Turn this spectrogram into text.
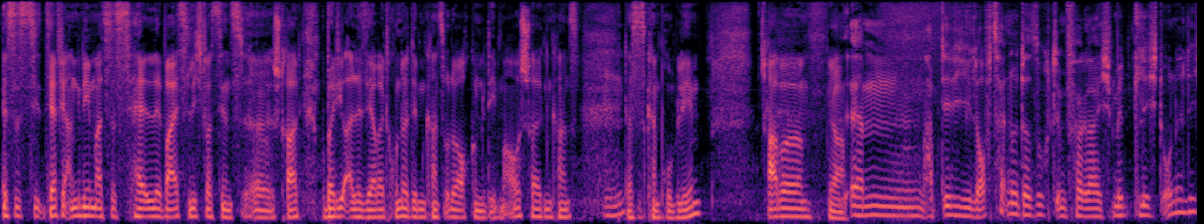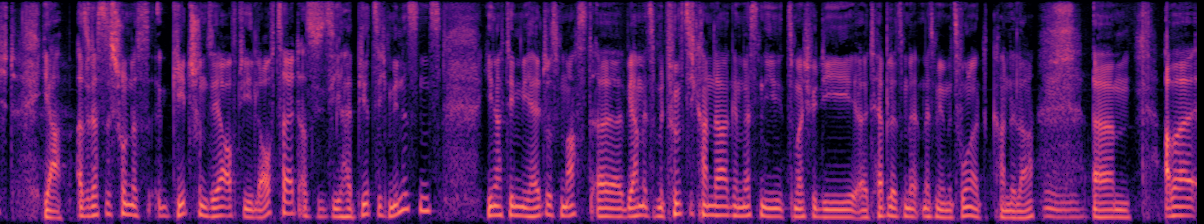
ist es sehr viel angenehmer als das helle weiße Licht, was dir ins, äh, strahlt. Wobei du alle sehr weit runterdimmen kannst oder auch komplett eben ausschalten kannst. Mhm. Das ist kein Problem. Aber ja. Ähm, habt ihr die Laufzeiten untersucht im Vergleich mit Licht, ohne Licht? Ja, also das ist schon, das geht schon sehr auf die Laufzeit. Also sie halbiert sich mindestens, je nachdem wie hell du es machst. Äh, wir haben jetzt mit 50 Candela gemessen, die zum Beispiel die äh, Tablets me- messen wir mit 200 Candela. Ähm, aber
